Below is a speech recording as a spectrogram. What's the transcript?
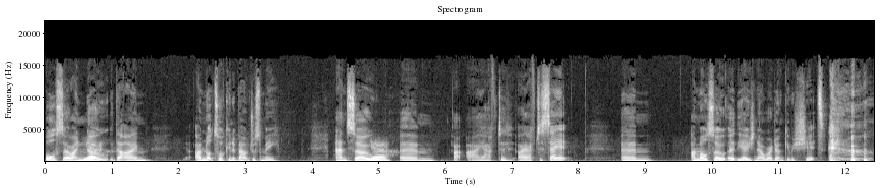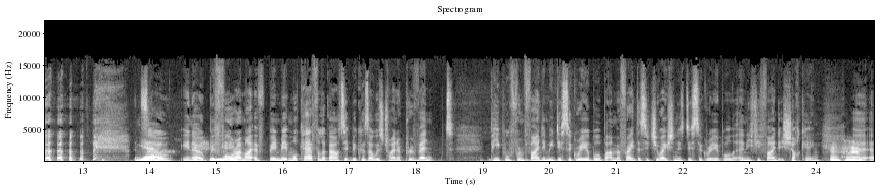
also, I know that I'm, I'm not talking about just me, and so Yeah. um, I, I have to, I have to say it. Um, I'm also at the age now where I don't give a shit. and Yeah, so, you know, good for you. before I might have been a bit more careful about it because I was trying to prevent people from finding me disagreeable. But I'm afraid the situation is disagreeable, and if you find it shocking Mhm. uh,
